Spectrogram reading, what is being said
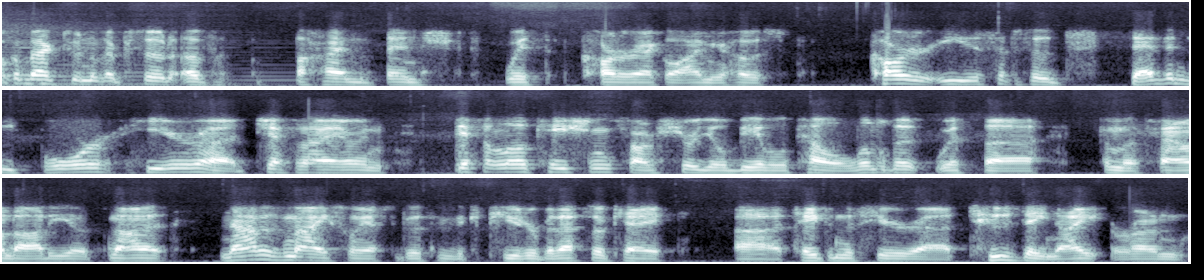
Welcome back to another episode of Behind the Bench with Carter Eckl. I'm your host, Carter E. This episode 74 here. Uh, Jeff and I are in different locations, so I'm sure you'll be able to tell a little bit with uh, some of the sound audio. It's not not as nice when we have to go through the computer, but that's okay. Uh, taping this here uh, Tuesday night around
